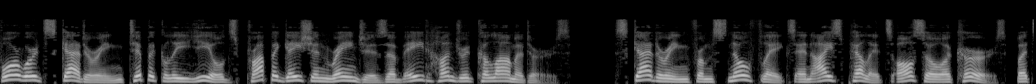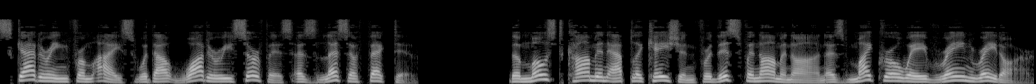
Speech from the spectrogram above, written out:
Forward scattering typically yields propagation ranges of 800 km. Scattering from snowflakes and ice pellets also occurs, but scattering from ice without watery surface is less effective. The most common application for this phenomenon is microwave rain radar,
